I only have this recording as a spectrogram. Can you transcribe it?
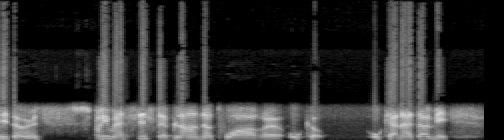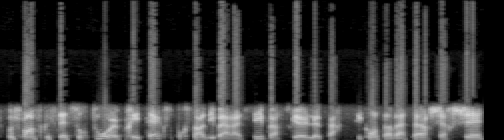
d'un suprémaciste blanc notoire euh, au, au Canada, mais moi je pense que c'était surtout un prétexte pour s'en débarrasser parce que le Parti conservateur cherchait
